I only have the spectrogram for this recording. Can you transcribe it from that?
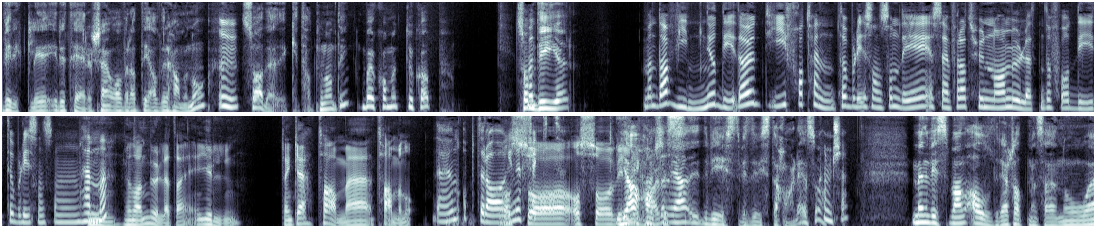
virkelig irriterer seg over at de aldri har med noe, Mm. så hadde jeg ikke tatt med noen ting. Bare kommet, dukka opp. Som Men- de gjør. Men da vinner jo de. Da har jo de fått henne til å bli sånn som de, istedenfor at hun nå har muligheten til å få de til å bli sånn som henne. Mm. Hun har en mulighet der, gyllen, tenker jeg. Ta med, ta med noe. Det er jo en oppdragende effekt. og så vil Ja, de kanskje det, ja, hvis, hvis, hvis det har det, så. Kanskje. Men hvis man aldri har tatt med seg noe,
